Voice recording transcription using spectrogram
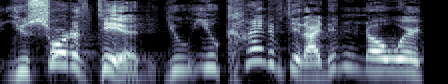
you sort of did. You you kind of did. I didn't know where.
